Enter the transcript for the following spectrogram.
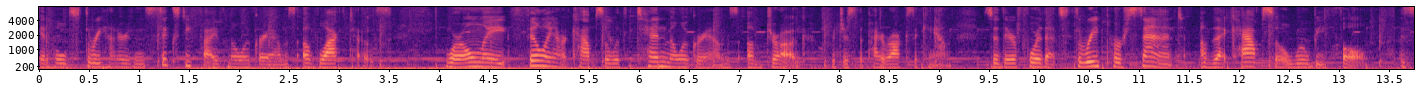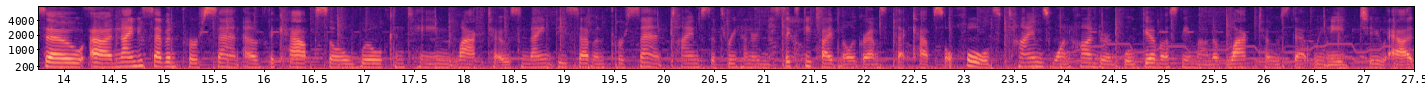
It holds 365 milligrams of lactose. We're only filling our capsule with 10 milligrams of drug, which is the piroxicam. So therefore that's 3% of that capsule will be full. So 97% uh, of the capsule will contain lactose. 97% times the 365 milligrams that that capsule holds times 100 will give us the amount of lactose that we need to add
